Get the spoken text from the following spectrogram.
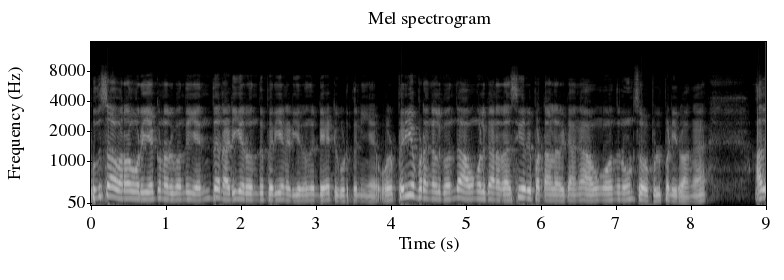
புதுசாக வர ஒரு இயக்குனருக்கு வந்து எந்த நடிகர் வந்து பெரிய நடிகர் வந்து டேட்டு கொடுத்து நீங்கள் ஒரு பெரிய படங்களுக்கு வந்து அவங்களுக்கான ரசிகர் பட்டாளம் இருக்காங்க. அவங்க வந்து நூன் ஷோவை புல் பண்ணிடுவாங்க. அது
